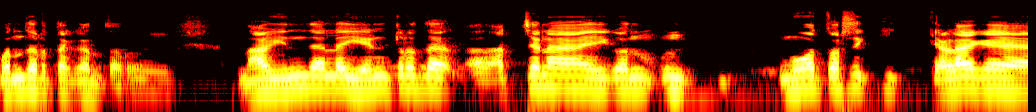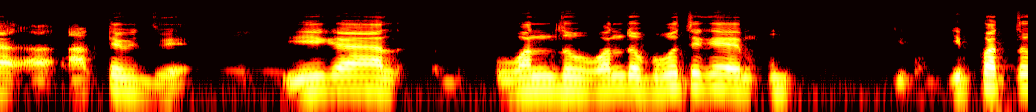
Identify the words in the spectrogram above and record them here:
ಬಂದಿರ್ತಕ್ಕಂಥವ್ರು. ನಾವು ಹಿಂದೆಲ್ಲ ಎಂಟ್ರದ ಹತ್ತು ಜನ ಈಗ ಒಂದು ಮೂವತ್ತು ವರ್ಷ ಕೆಳಗೆ ಆಕ್ಟಿವ್ ಇದ್ವಿ. ಈಗ ಒಂದು ಒಂದು ಬೂತಿಗೆ ಇಪ್ಪತ್ತು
